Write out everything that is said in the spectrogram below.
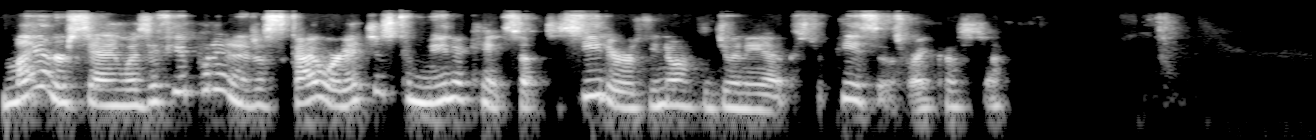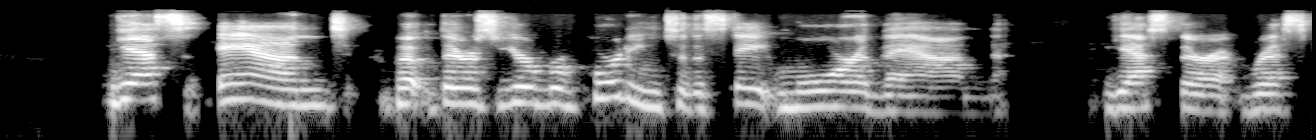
My understanding was if you put it into Skyward, it just communicates up to Cedars. You don't have to do any extra pieces, right, Krista? Yes, and but there's you're reporting to the state more than yes, they're at risk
